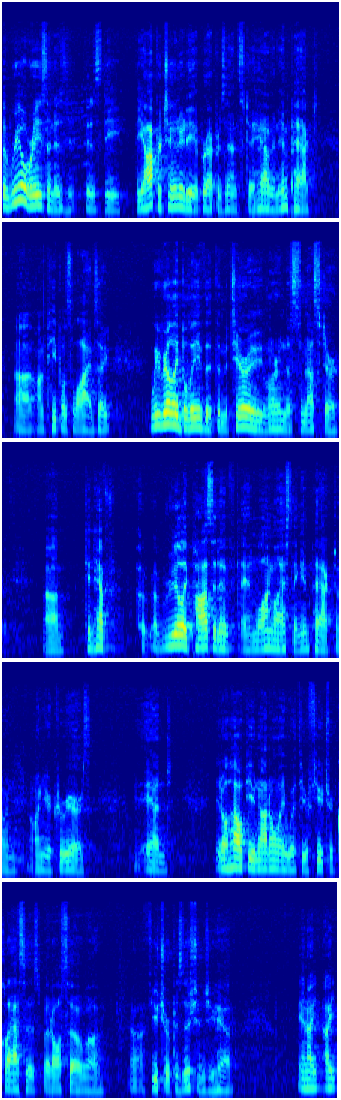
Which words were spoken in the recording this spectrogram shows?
the real reason is, is the, the opportunity it represents to have an impact uh, on people's lives. I, we really believe that the material you learn this semester um, can have a, a really positive and long-lasting impact on, on your careers. And it'll help you not only with your future classes, but also uh, uh, future positions you have. And I, I,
